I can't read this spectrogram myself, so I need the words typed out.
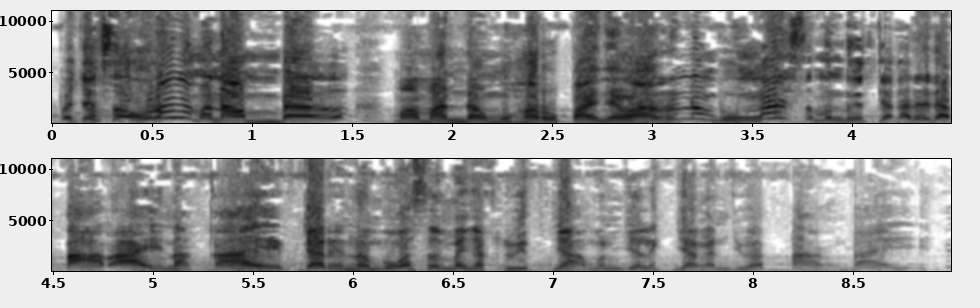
pacak seorang sama nambal memandang muha rupanya warna nambungas temen duitnya kada ada parai nak kait cari nambungas banyak duitnya menjelek jangan jual pang bye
